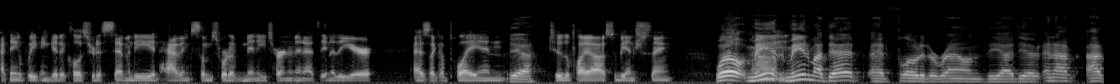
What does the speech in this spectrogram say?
I think if we can get it closer to 70 and having some sort of mini tournament at the end of the year as like a play-in Yeah. to the playoffs would be interesting. Well, me and Um, me and my dad had floated around the idea, and I, I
